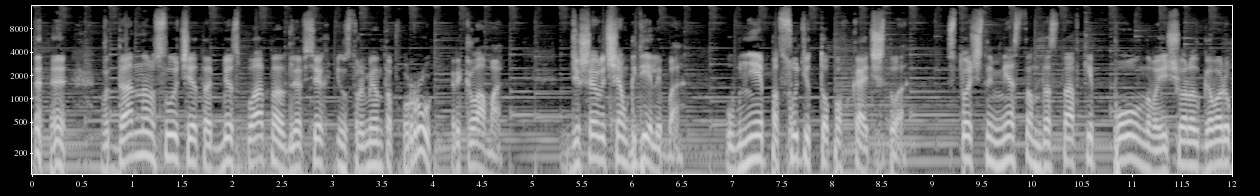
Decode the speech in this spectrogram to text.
В данном случае это бесплатно для всех инструментов РУ реклама. Дешевле, чем где-либо. Умнее, по сути, топов качества. С точным местом доставки полного, еще раз говорю,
